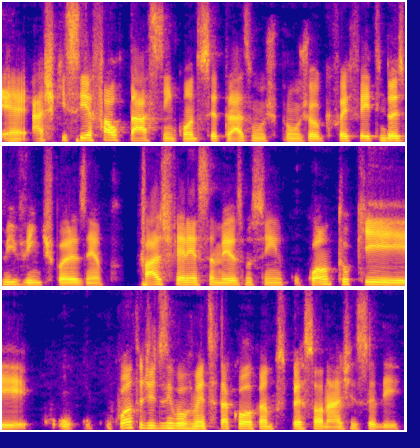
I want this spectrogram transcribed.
é, acho que isso ia faltar, assim, quando você traz um, para um jogo que foi feito em 2020, por exemplo. Faz diferença mesmo, assim, o quanto que. O, o quanto de desenvolvimento você está colocando para os personagens ali.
